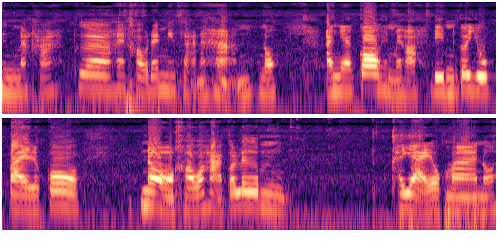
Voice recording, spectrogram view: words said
นึงนะคะ เพื่อให้เขาได้มีสารอาหารเนาะ อันเนี้ยก็เห็นไหมคะ ดินก็ยุบไปแล้วก็หน่อเขาอะค่ะ ก็เริ่มขยายออกมาเนาะ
